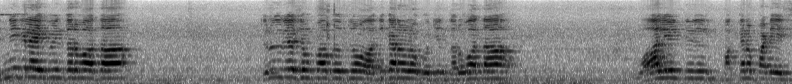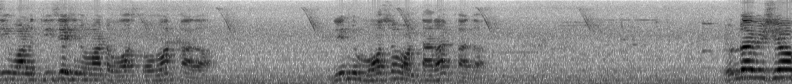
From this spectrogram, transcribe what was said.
ఎన్నికలు అయిపోయిన తర్వాత తెలుగుదేశం ప్రభుత్వం అధికారంలోకి వచ్చిన తర్వాత వాలంటీర్లు పక్కన పడేసి వాళ్ళు తీసేసిన మాట వాస్తవమా? కాదా? దీన్ని మోసం అంటారా? కాదా? రెండో విషయం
